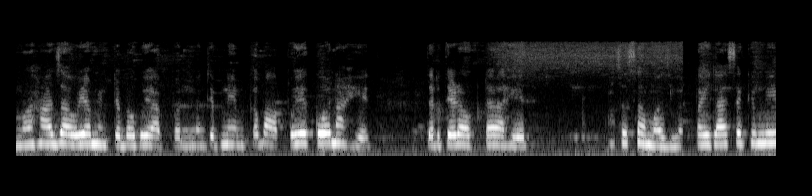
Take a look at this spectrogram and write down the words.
मग हा जाऊया म्हणते बघूया आपण. म्हणजे नेमकं बापू हे कोण आहेत? तर ते डॉक्टर आहेत. असं समजलं. पहिलं असं की मी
